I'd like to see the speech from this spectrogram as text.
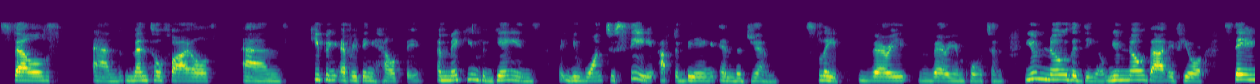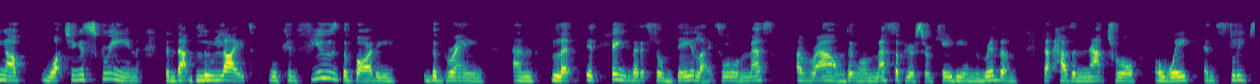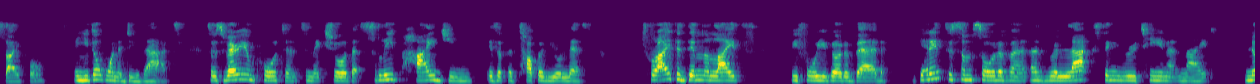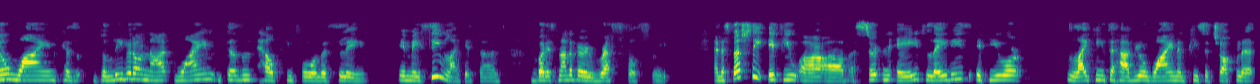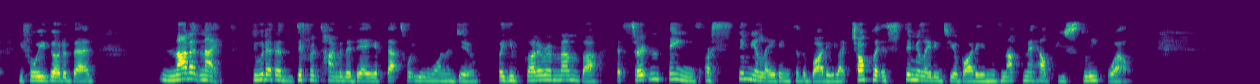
cells and mental files and keeping everything healthy and making the gains that you want to see after being in the gym. Sleep, very, very important. You know the deal. You know that if you're staying up watching a screen, then that blue light will confuse the body, the brain, and let it think that it's still daylight. So it will mess around. It will mess up your circadian rhythm that has a natural awake and sleep cycle. And you don't want to do that. So it's very important to make sure that sleep hygiene is at the top of your list. Try to dim the lights before you go to bed. Get into some sort of a, a relaxing routine at night. No wine, because believe it or not, wine doesn't help you fall asleep. It may seem like it does, but it's not a very restful sleep. And especially if you are of a certain age, ladies, if you are liking to have your wine and piece of chocolate before you go to bed, not at night. Do it at a different time of the day if that's what you want to do. But you've got to remember that certain things are stimulating to the body, like chocolate is stimulating to your body and is not going to help you sleep well.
